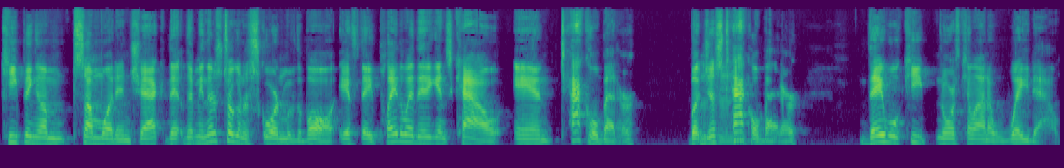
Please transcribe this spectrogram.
keeping them somewhat in check. They, I mean, they're still going to score and move the ball. If they play the way they did against Cal and tackle better, but just mm-hmm. tackle better, they will keep North Carolina way down.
